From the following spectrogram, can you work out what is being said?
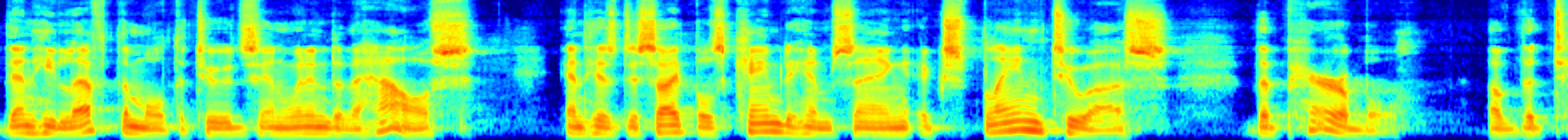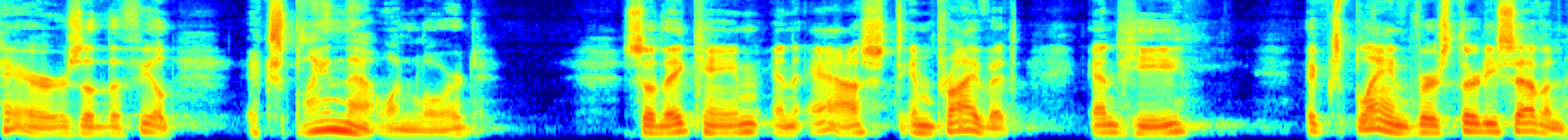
Then he left the multitudes and went into the house, and his disciples came to him, saying, Explain to us the parable of the tares of the field. Explain that one, Lord. So they came and asked in private, and he explained. Verse 37.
